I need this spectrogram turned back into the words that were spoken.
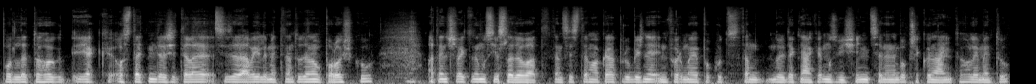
podle toho, jak ostatní držitelé si zadávají limity na tu danou položku a ten člověk to nemusí sledovat. Ten systém ho akorát průběžně informuje, pokud tam dojde k nějakému zvýšení ceny nebo překonání toho limitu.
